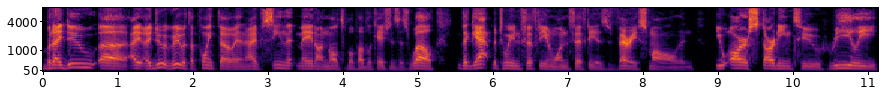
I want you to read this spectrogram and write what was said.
But I do uh, I, I, do agree with the point though, and I've seen it made on multiple publications as well. The gap between 50 and 150 is very small, and you are starting to really,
